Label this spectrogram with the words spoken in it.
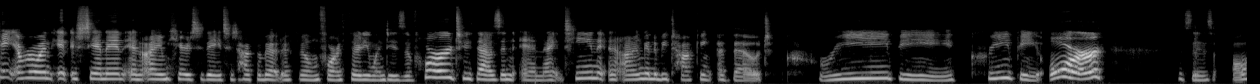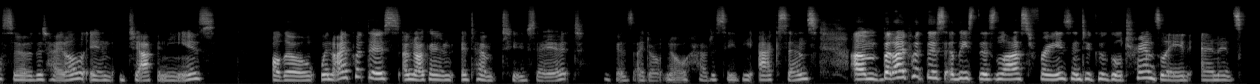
Hey everyone, it is Shannon, and I am here today to talk about a film for 31 Days of Horror 2019, and I'm going to be talking about Creepy. Creepy, or this is also the title in Japanese. Although, when I put this, I'm not going to attempt to say it because I don't know how to say the accents. Um, but I put this, at least this last phrase, into Google Translate, and it's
